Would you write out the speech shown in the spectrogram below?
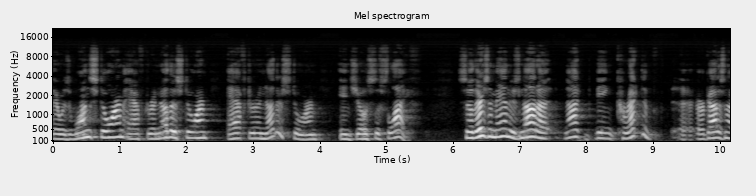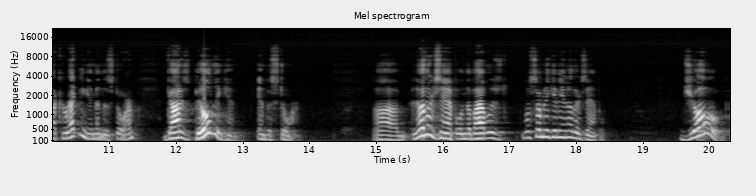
there was one storm after another storm after another storm in Joseph's life. So there's a man who's not a not being corrected, uh, or God is not correcting him in the storm. God is building him in the storm. Um, another example in the Bible is well, somebody give me another example. Job.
